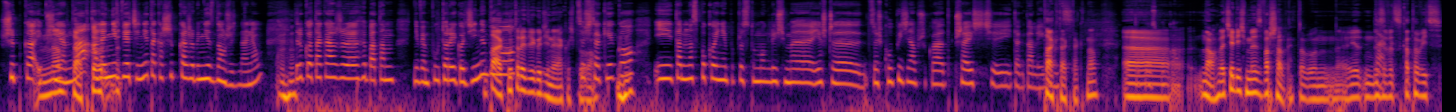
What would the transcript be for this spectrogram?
szybka i No, przyjemna, tak, to- ale nie wiecie, nie taka szybka, żeby nie zdążyć na nią, Mhm. tylko taka, że chyba tam, nie wiem, półtorej godziny było. Tak, półtorej, dwie godziny jakoś było. Coś takiego Mhm. i tam na spokojnie po prostu mogliśmy jeszcze coś kupić, na przykład przejść i tak dalej. Tak, tak, tak, no. E, spoko. no, lecieliśmy z Warszawy. To był Tak. z, Katowic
